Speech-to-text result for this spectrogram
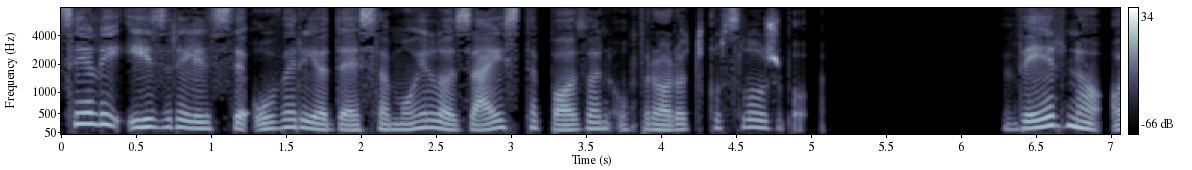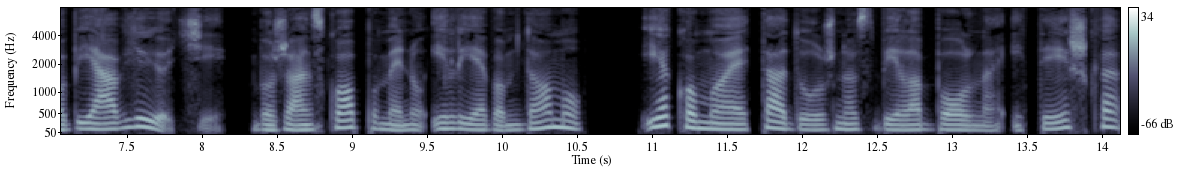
cijeli Izrael se uverio da je Samuilo zaista pozvan u proročku službu. Verno objavljujući božansku opomenu Ilijevom domu, iako mu je ta dužnost bila bolna i teška,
